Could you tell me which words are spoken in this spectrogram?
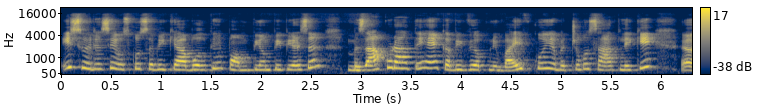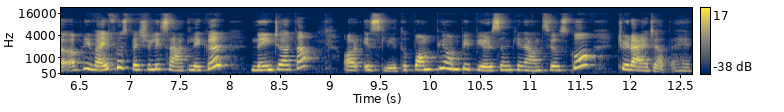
इस वजह से उसको सभी क्या बोलते हैं? पॉम्पी ऑम्पी पियर्सन मज़ाक उड़ाते हैं। कभी भी अपनी वाइफ को या बच्चों को साथ लेके अपनी वाइफ को स्पेशली साथ लेकर नहीं जाता। और इसलिए तो पॉम्पी ऑम्पी पियर्सन के नाम से उसको चिढ़ाया जाता है।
